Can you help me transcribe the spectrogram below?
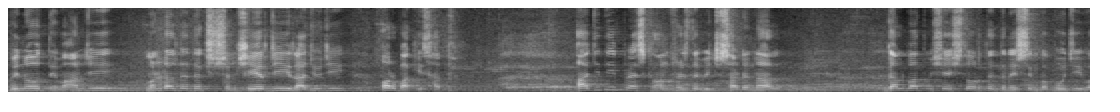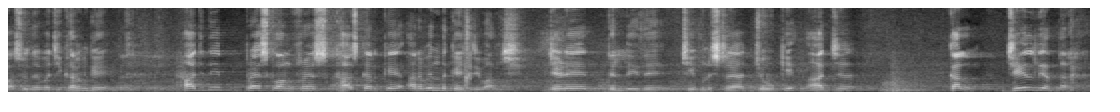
ਵਿਨੋਦ ਦੀਵਾਨ ਜੀ, ਮੰਡਲ ਦੇ ਅਧਿਕਸ਼ ਸ਼ਮਸ਼ੇਰ ਜੀ, ਰਾਜੂ ਜੀ ਔਰ ਬਾਕੀ ਸਾਥੀ ਅੱਜ ਦੀ ਪ੍ਰੈਸ ਕਾਨਫਰੰਸ ਦੇ ਵਿੱਚ ਸਾਡੇ ਨਾਲ ਗੱਲਬਾਤ ਵਿਸ਼ੇਸ਼ ਤੌਰ ਤੇ ਦਿਨੇਸ਼ ਸਿੰਘ ਬੱਬੂ ਜੀ, ਵਾਸੂਦੇਵਾ ਜੀ ਕਰਨਗੇ। ਅੱਜ ਦੀ ਪ੍ਰੈਸ ਕਾਨਫਰੰਸ ਖਾਸ ਕਰਕੇ ਅਰਵਿੰਦ ਕੇਜਰੀਵਾਲ ਜੀ, ਜਿਹੜੇ ਦਿੱਲੀ ਦੇ ਚੀਫ ਮਿਨਿਸਟਰ ਹੈ ਜੋ ਕਿ ਅੱਜ ਕੱਲ ਜੇਲ੍ਹ ਦੇ ਅੰਦਰ ਹੈ।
